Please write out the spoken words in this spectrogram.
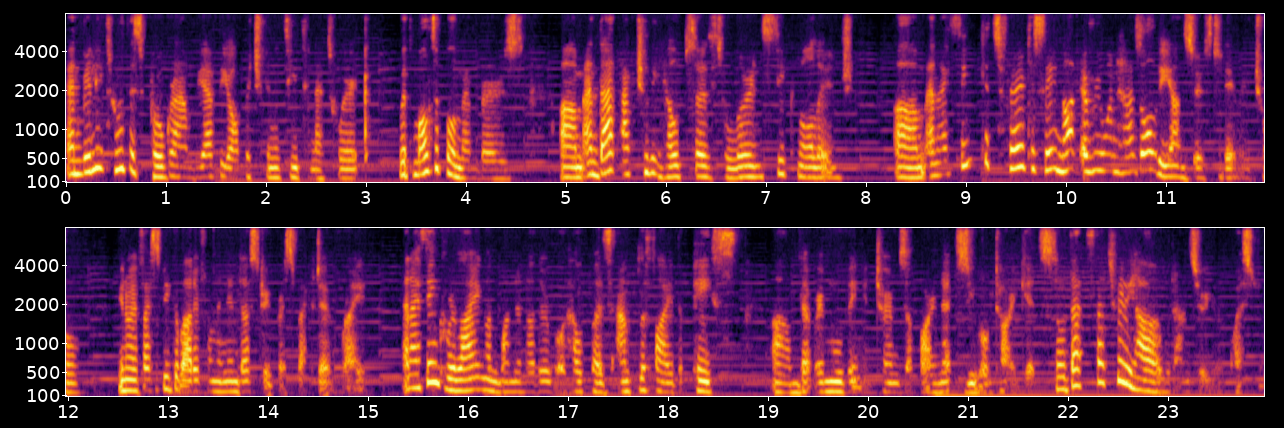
And really, through this program, we have the opportunity to network with multiple members, um, and that actually helps us to learn, seek knowledge, um, and I think it's fair to say not everyone has all the answers today, Rachel. You know, if I speak about it from an industry perspective, right? And I think relying on one another will help us amplify the pace um, that we're moving in terms of our net zero targets. So that's that's really how I would answer your question.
